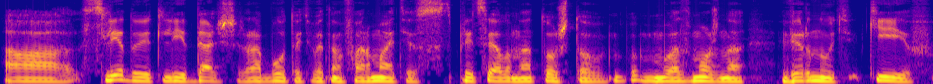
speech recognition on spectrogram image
а следует ли дальше работать в этом формате с прицелом на то, что возможно вернуть Киев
